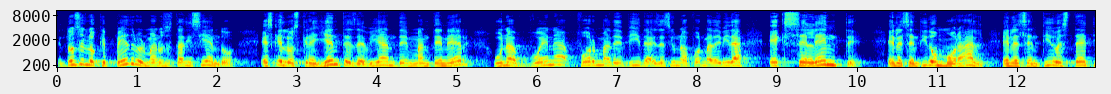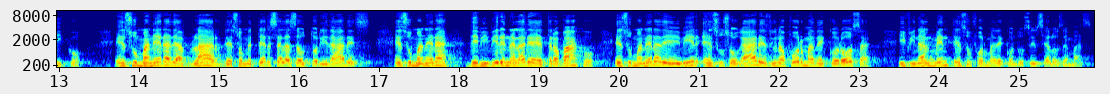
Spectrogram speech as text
Entonces lo que Pedro, hermanos, está diciendo es que los creyentes debían de mantener una buena forma de vida, es decir, una forma de vida excelente en el sentido moral, en el sentido estético, en su manera de hablar, de someterse a las autoridades, en su manera de vivir en el área de trabajo, en su manera de vivir en sus hogares de una forma decorosa y finalmente en su forma de conducirse a los demás.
